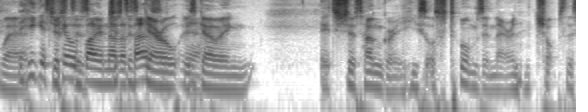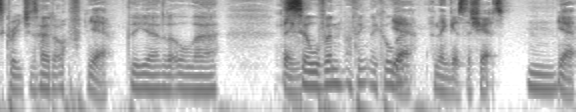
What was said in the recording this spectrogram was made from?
where But he gets just killed as, by another just as person, Geralt is going. It's just hungry. He sort of storms in there and chops this creature's head off. yeah, The uh, little uh, Thing. Sylvan, I think they call it. yeah, and then gets the shit. Mm. Yeah.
